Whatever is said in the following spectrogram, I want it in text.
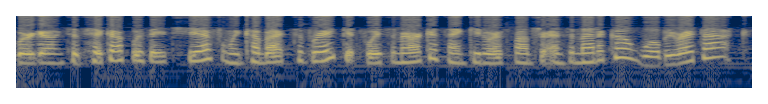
We're going to pick up with HGF when we come back to break at Voice America. Thank you to our sponsor, Enzymedica. We'll be right back.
